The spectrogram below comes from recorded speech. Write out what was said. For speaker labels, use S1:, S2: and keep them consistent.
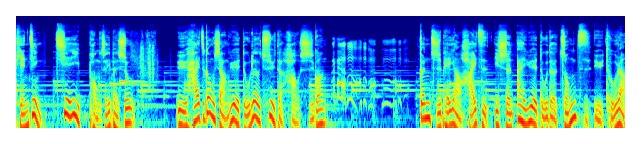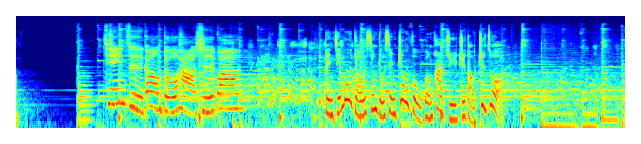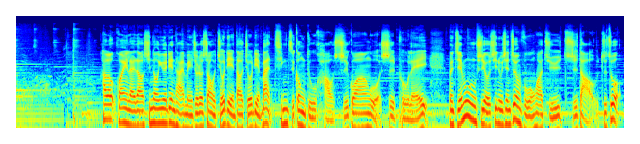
S1: 恬静惬意，捧着一本书，与孩子共享阅读乐趣的好时光，根植培养孩子一生爱阅读的种子与土壤。
S2: 亲子共读好时光。
S3: 本节目由新竹县政府文化局指导制作。
S1: Hello，欢迎来到心动音乐电台，每周六上午九点到九点半，亲子共读好时光，我是普雷。本节目是由新竹县政府文化局指导制作。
